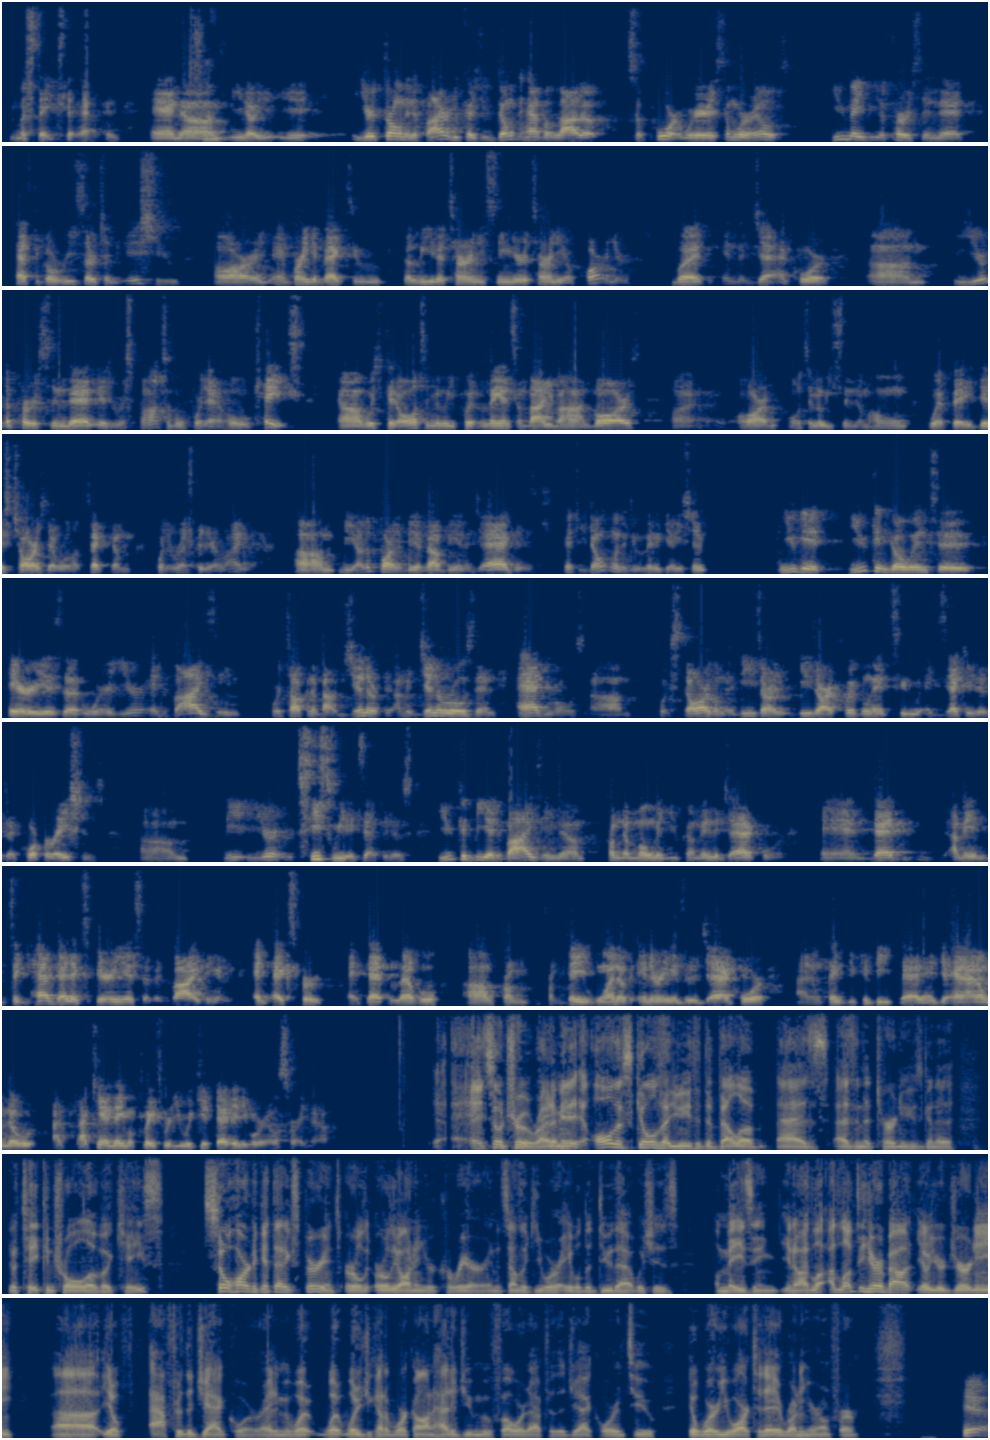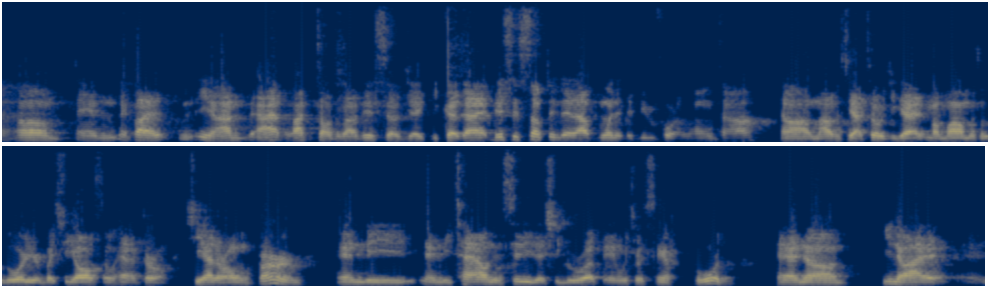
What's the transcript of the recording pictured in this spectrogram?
mistakes that happen, and um, sure. you know you, you're thrown in the fire because you don't have a lot of support. Whereas somewhere else, you may be the person that has to go research an issue or and bring it back to the lead attorney, senior attorney, or partner. But in the JAG Corps, um, you're the person that is responsible for that whole case, uh, which could ultimately put land somebody behind bars, uh, or ultimately send them home with a discharge that will affect them for the rest of their life. Um, the other part of it about being a JAG is if you don't want to do litigation, you get you can go into areas that where you're advising we're talking about general i mean generals and admirals um, with stars on it. These are these are equivalent to executives at corporations. Um, the, your C-suite executives. You could be advising them from the moment you come into JAG Corps. And that, I mean, to have that experience of advising an, an expert at that level um, from from day one of entering into the JAG Corps, I don't think you can beat that. And, and I don't know, I, I can't name a place where you would get that anywhere else right now. It's so true, right? I mean, all the skills that you need to develop as as an attorney who's going to you know take control of a case. So hard to get that experience early early on in your career, and it sounds like you were able to do that, which is amazing. You know, I'd lo- I'd love to hear about you know your journey. Uh, you know, after the JAG Corps, right? I mean, what what what did you kind of work on? How did you move forward after the JAG Corps into you know where you are today, running your own firm? Yeah, um, and if I, you know, I'm, I have a lot to talk about this subject because I this is something that I've wanted to do for a long time. Um, obviously, I told you guys my mom was a lawyer, but she also had her she had her own firm in the in the town and city that she grew up in, which was Sanford, Florida. And, um, you know, I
